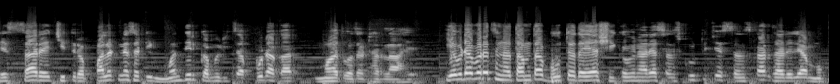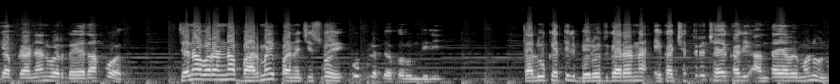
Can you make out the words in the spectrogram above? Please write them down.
हे सारे चित्र पालटण्यासाठी मंदिर कमिटीचा पुढाकार महत्त्वाचा ठरला आहे. एवढ्यावरच न थांबता भूतदया शिकविणाऱ्या संस्कृतीचे संस्कार झालेल्या मुक्या प्राण्यांवर दया दाखवत जनावरांना बारमाही पाण्याची सोय उपलब्ध करून दिली. तालुक्यातील बेरोजगारांना एका छत्रछायाखाली आणता यावे म्हणून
